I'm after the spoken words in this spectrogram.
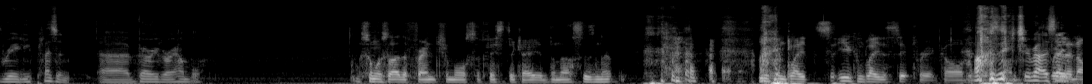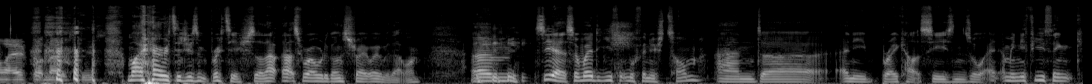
really pleasant, uh, very very humble. It's almost like the French are more sophisticated than us, isn't it? you can play you can play the Cypriot card. I was literally about to say. Will and I have got no excuse. My heritage isn't British, so that, that's where I would have gone straight away with that one. Um, so yeah, so where do you think we'll finish, Tom? And uh, any breakout seasons, or I mean, if you think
